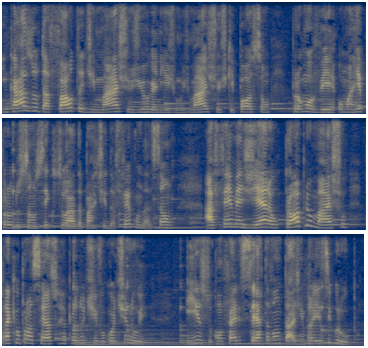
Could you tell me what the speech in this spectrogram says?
Em caso da falta de machos de organismos machos que possam promover uma reprodução sexuada a partir da fecundação, a fêmea gera o próprio macho para que o processo reprodutivo continue. Isso confere certa vantagem para esse grupo.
